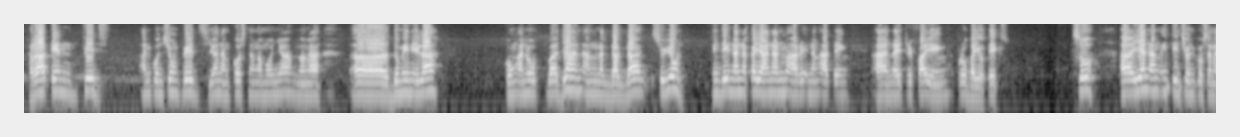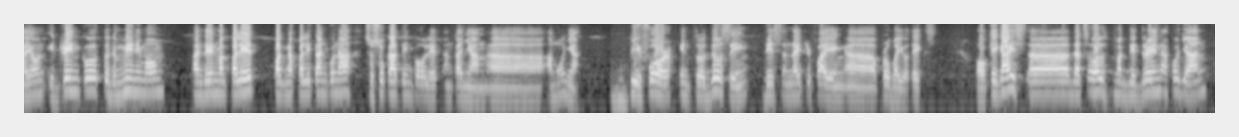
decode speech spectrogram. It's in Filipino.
Rotten feeds, unconsumed feeds, yan ang cause ng ammonia. Mga uh, dumi nila, kung ano pa dyan ang nagdagdag. So yun, hindi na nakayanan maari ng ating uh, nitrifying probiotics. So, Uh, yan ang intention ko sa ngayon. I-drain ko to the minimum and then magpalit. Pag napalitan ko na, susukatin ko ulit ang kanyang uh, ammonia before introducing this nitrifying uh, probiotics. Okay guys, uh, that's all. Magde-drain ako dyan.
